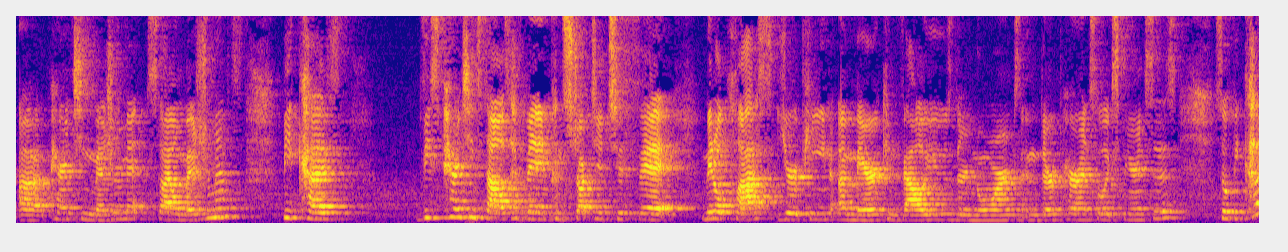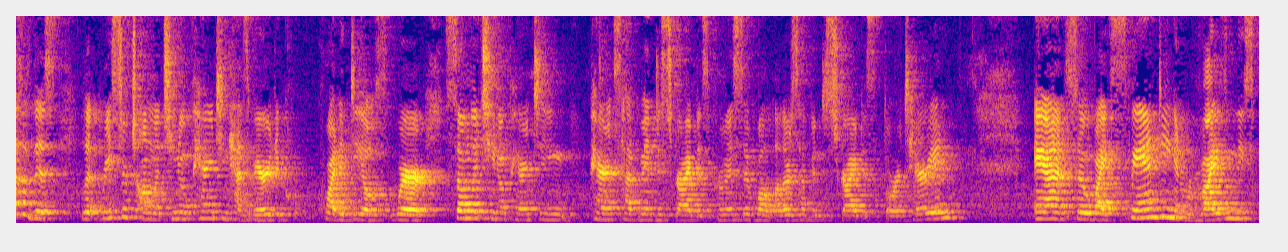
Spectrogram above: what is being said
uh, parenting measurement style measurements because these parenting styles have been constructed to fit middle class European American values, their norms, and their parental experiences. So because of this, research on Latino parenting has varied quite a deal, where some Latino parenting parents have been described as permissive while others have been described as authoritarian. And so by expanding and revising these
